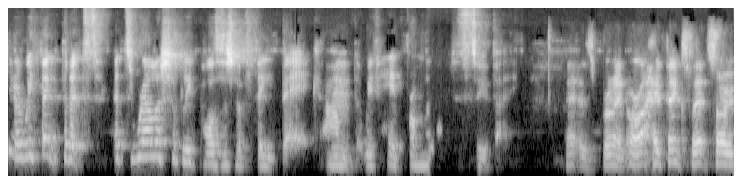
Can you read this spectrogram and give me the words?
you know we think that it's it's relatively positive feedback um, mm. that we've had from the survey that is brilliant. All right. Hey, thanks for that. So,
